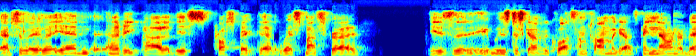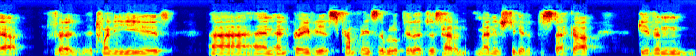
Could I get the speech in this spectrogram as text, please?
Absolutely. And, and a big part of this prospect out at West Musgrave is that it was discovered quite some time ago. It's been known about for 20 years. Uh, and, and previous companies that have looked at it just haven't managed to get it to stack up given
